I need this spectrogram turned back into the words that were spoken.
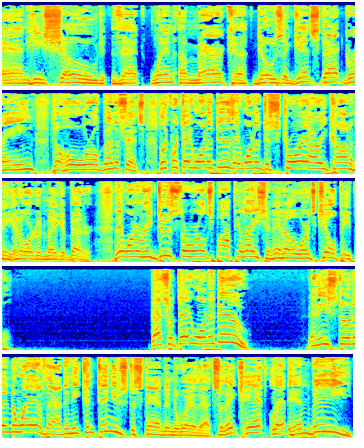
And he showed that when America goes against that grain, the whole world benefits. Look what they want to do. They want to destroy our economy in order to make it better. They want to reduce the world's population. In other words, kill people. That's what they want to do. And he stood in the way of that, and he continues to stand in the way of that. So they can't let him be.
